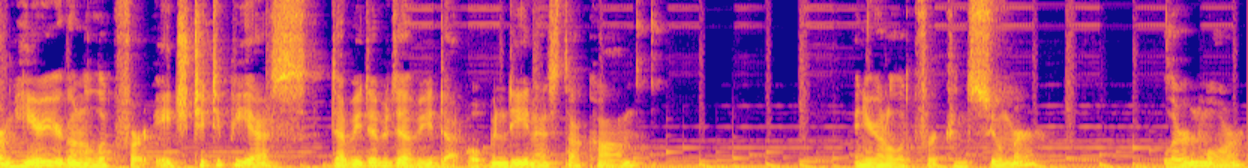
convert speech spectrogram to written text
From here, you're going to look for https www.opendns.com and you're going to look for consumer, learn more.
